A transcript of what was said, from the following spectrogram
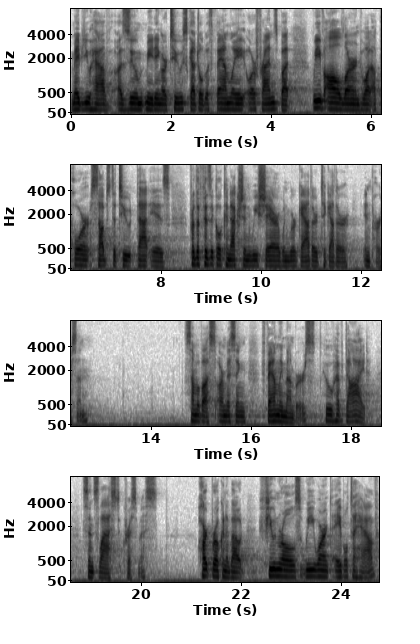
Maybe you have a Zoom meeting or two scheduled with family or friends, but we've all learned what a poor substitute that is for the physical connection we share when we're gathered together in person. Some of us are missing family members who have died since last Christmas, heartbroken about funerals we weren't able to have,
